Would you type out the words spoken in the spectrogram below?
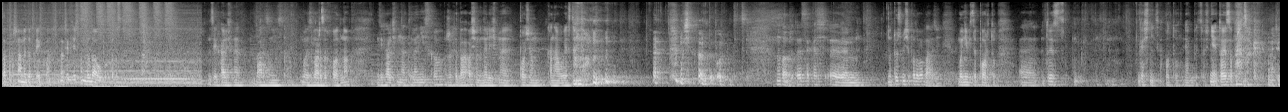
Zapraszamy do piekła. Znaczy gdzieś tam do dołu po prostu. Zjechaliśmy bardzo nisko, bo jest bardzo chłodno. Zjechaliśmy na tyle nisko, że chyba osiągnęliśmy poziom kanału Jestem Wolny. Musiałem to powiedzieć. No dobrze, to jest jakaś... ym, no to już mi się podoba bardziej, bo nie widzę portu. E, tu jest gaśnica, o tu jakby coś. Nie, to jest operatorka kamery.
